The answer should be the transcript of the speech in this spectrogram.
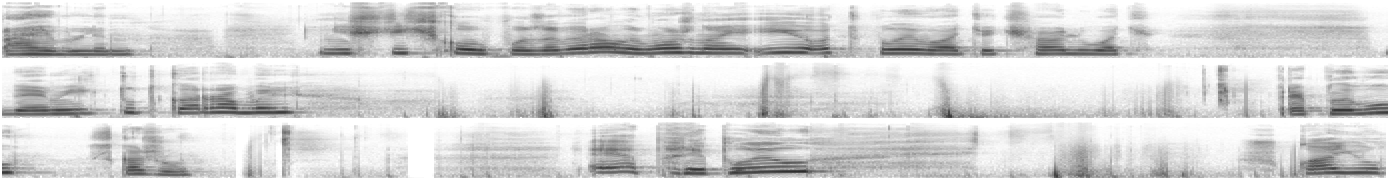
Ай, блін. Ніштячков позабирали, можна і відпливати, очалювати. Де мій тут корабль? Припливу, скажу. Я приплив, шукаю.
